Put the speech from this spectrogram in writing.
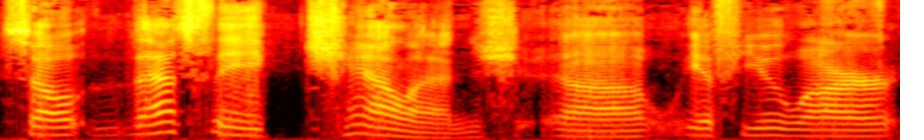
So that's the challenge. Uh, if you are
